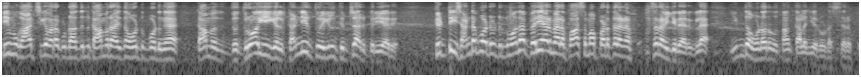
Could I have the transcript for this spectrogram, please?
திமுக ஆட்சிக்கு வரக்கூடாதுன்னு காமராஜ் தான் ஓட்டு போடுங்க. காம துரோகிகள் கண்ணீர் துறைகள் திட்டுறாரு பெரியார். திட்டி சண்டை போட்டுட்டு இருக்கும்போது தான் பெரியார் மேலே பாசமாக படத்தில் வசனம் வைக்கிறாருல்ல இந்த உணர்வு தான் கலைஞரோட சிறப்பு.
